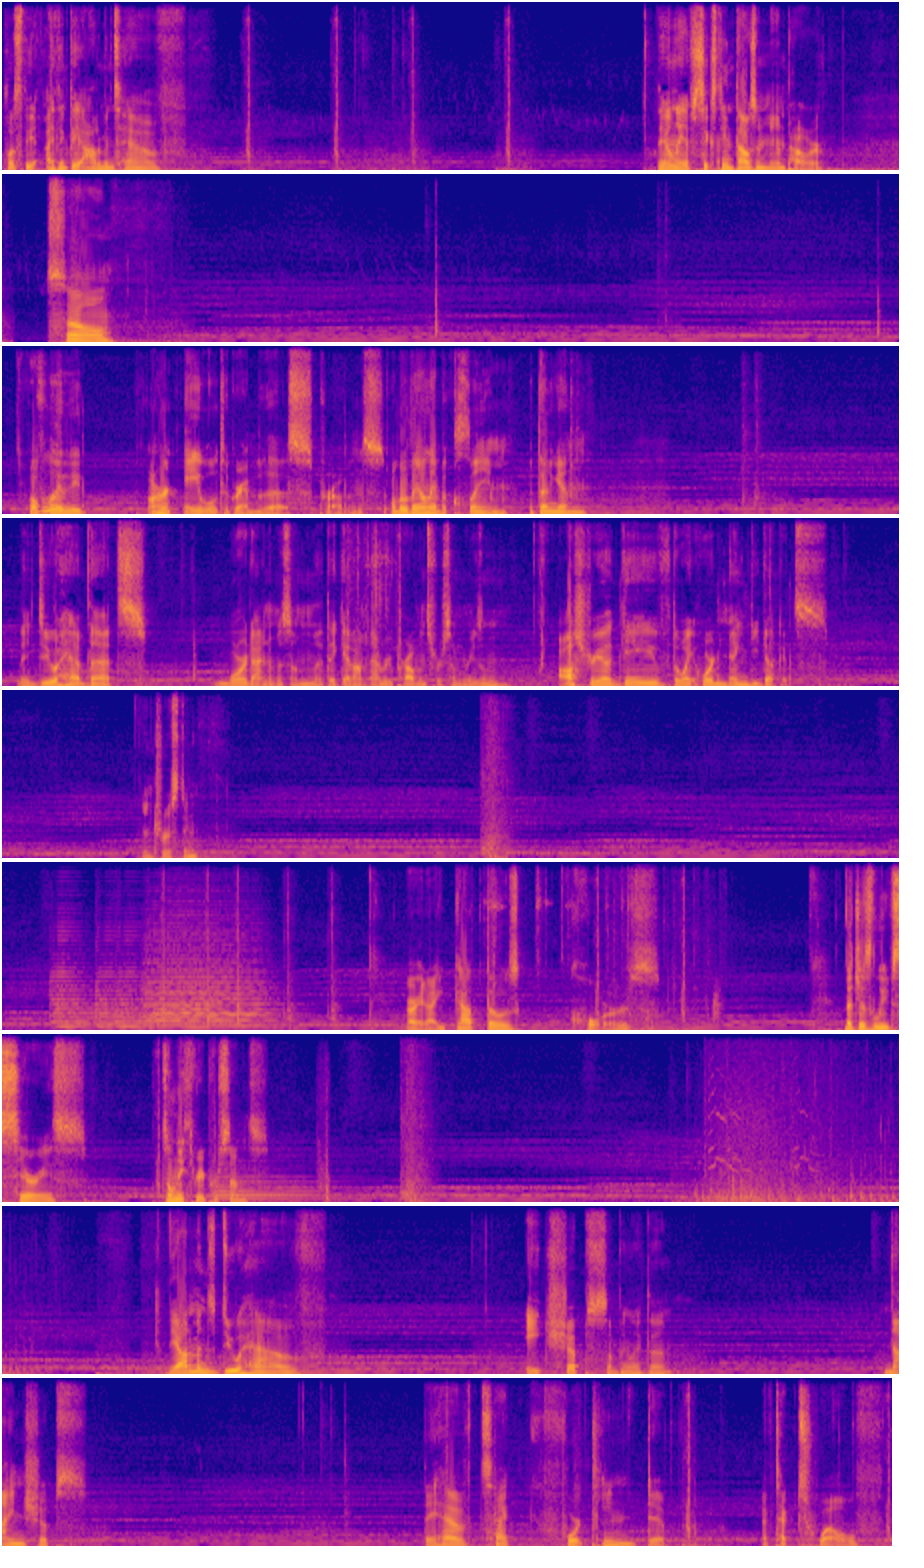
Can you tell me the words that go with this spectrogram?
Plus the I think the Ottomans have They only have 16,000 manpower. So... Hopefully they aren't able to grab this province. Although they only have a claim. But then again... They do have that war dynamism that they get on every province for some reason. Austria gave the White Horde 90 ducats. Interesting. Alright, I got those cores. That just leaves Serres. It's only 3%. The Ottomans do have eight ships, something like that. Nine ships. They have tech 14 dip. I have tech 12.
